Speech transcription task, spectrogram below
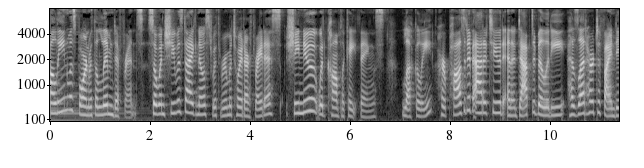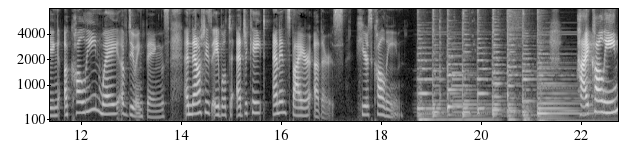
Colleen was born with a limb difference, so when she was diagnosed with rheumatoid arthritis, she knew it would complicate things. Luckily, her positive attitude and adaptability has led her to finding a Colleen way of doing things, and now she's able to educate and inspire others. Here's Colleen. Hi, Colleen.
